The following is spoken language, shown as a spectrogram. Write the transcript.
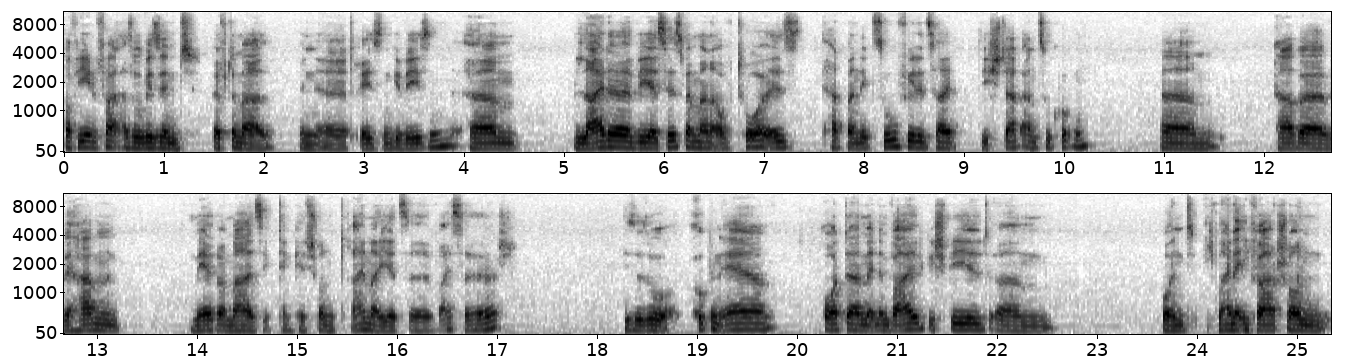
Auf jeden Fall. Also wir sind öfter mal in äh, Dresden gewesen. Ähm, leider, wie es ist, wenn man auf Tor ist, hat man nicht so viele Zeit, die Stadt anzugucken. Ähm, aber wir haben mehrere Mal, also ich denke schon dreimal jetzt äh, Weißer Hirsch, diese so Open Air Ort da mit einem Wald gespielt. Ähm, und ich meine, ich war schon,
